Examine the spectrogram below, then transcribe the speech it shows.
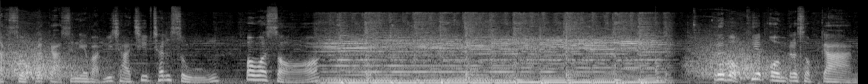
หลักสูตรประกาศนียบัตรวิชาชีพชั้นสูง ปวส ระบบเทียบโอนประสบการณ์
